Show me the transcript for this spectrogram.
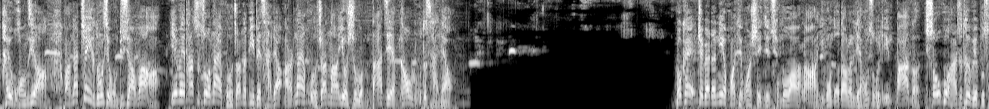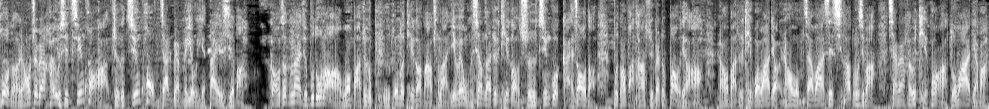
还有黄金啊！哇，那这个东西我们必须要挖啊，因为它是做耐火砖的必备材料，而耐火砖呢，又是我们搭建高炉的材料。OK，这边的镍黄铁矿石已经全部挖完了啊，一共得到了两组零八个，收获还是特别不错的。然后这边还有一些金矿啊，这个金矿我们家里边没有，也带一些吧。镐子的耐久不多了啊，我们把这个普通的铁镐拿出来，因为我们现在这个铁镐是经过改造的，不能把它随便都爆掉啊。然后把这个铁罐挖掉，然后我们再挖一些其他东西吧。下边还有铁矿啊，多挖一点吧。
